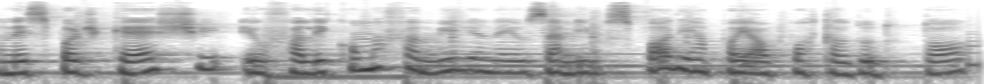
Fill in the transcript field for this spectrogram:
Nesse podcast, eu falei como a família né, e os amigos podem apoiar o portador do toque.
